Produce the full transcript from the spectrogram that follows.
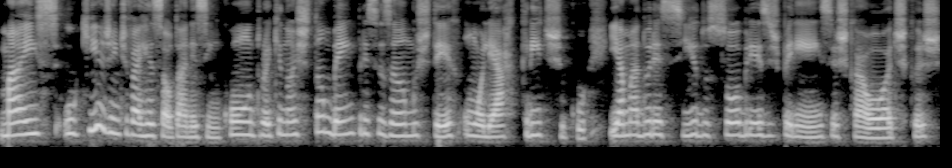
Mas o que a gente vai ressaltar nesse encontro é que nós também precisamos ter um olhar crítico e amadurecido sobre as experiências caóticas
